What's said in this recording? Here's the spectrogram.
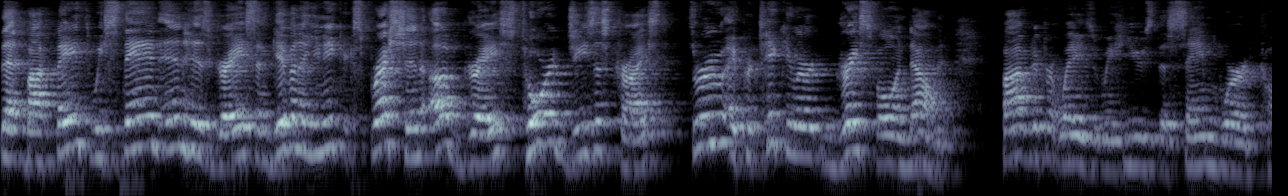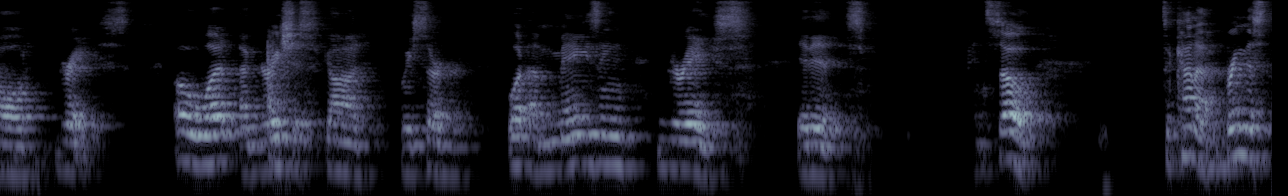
that by faith we stand in his grace and given a unique expression of grace toward Jesus Christ through a particular graceful endowment. Five different ways we use the same word called grace. Oh, what a gracious God we serve. What amazing grace it is. And so, to kind of bring this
